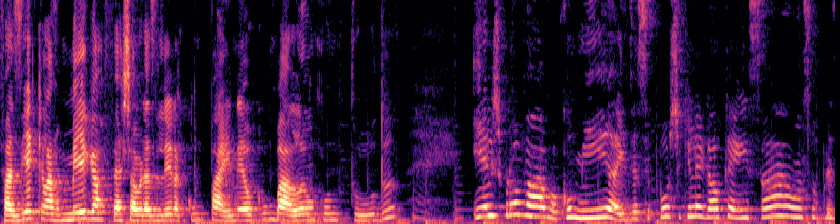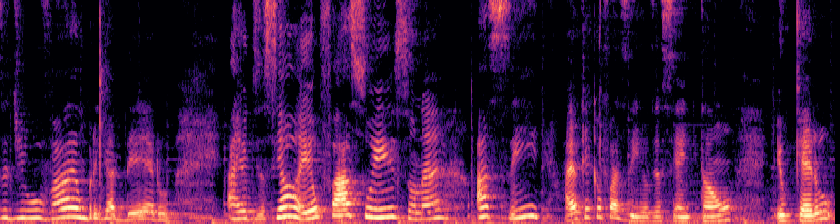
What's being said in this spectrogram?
Fazia aquela mega festa brasileira com painel, com balão, com tudo. E eles provavam, comia e dizia assim, poxa, que legal que é isso. Ah, uma surpresa de uva, ah, é um brigadeiro. Aí eu dizia assim, ó, oh, eu faço isso, né? Assim. Aí o que, que eu fazia? Eu dizia assim, ah, então eu quero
